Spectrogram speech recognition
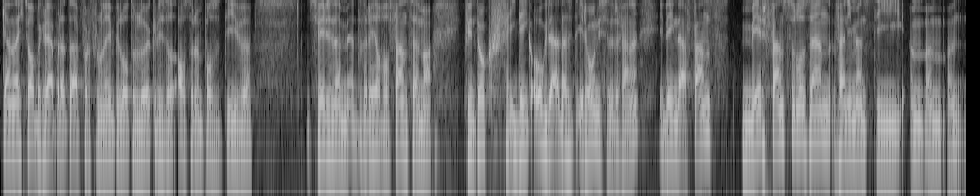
kan echt wel begrijpen dat dat voor Formule 1-piloten leuker is als er een positieve sfeer is en dat er heel veel fans zijn. Maar ik vind ook, ik denk ook dat, dat is het ironische ervan. Hè. Ik denk dat fans meer fans zullen zijn van iemand die een, een, een,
